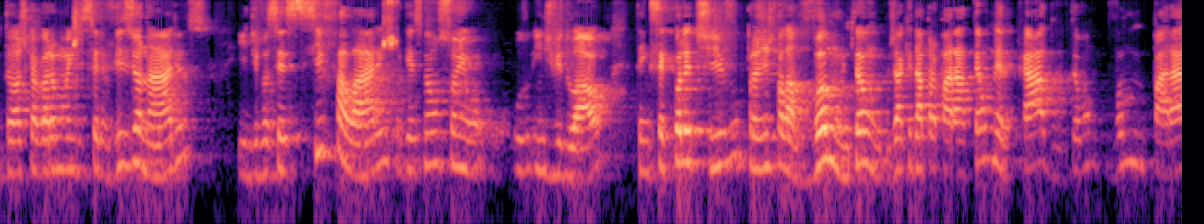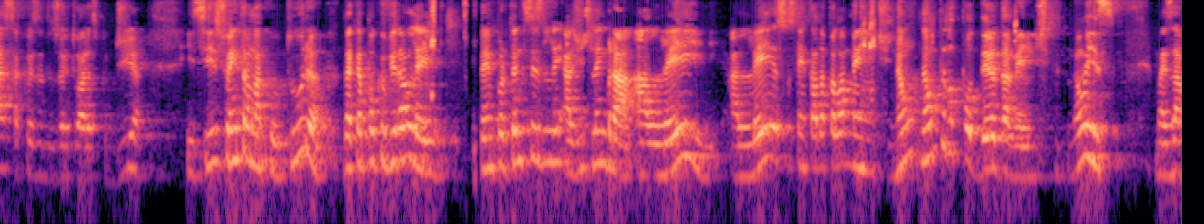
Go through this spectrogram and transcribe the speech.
Então, acho que agora é o momento de ser visionários e de vocês se falarem, porque isso não é um sonho individual, tem que ser coletivo para a gente falar, vamos então, já que dá para parar até o mercado, então vamos, parar essa coisa das oito horas por dia. E se isso entra na cultura, daqui a pouco vira lei. Então é importante a gente lembrar, a lei, a lei é sustentada pela mente, não, não pelo poder da mente, não isso. Mas a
